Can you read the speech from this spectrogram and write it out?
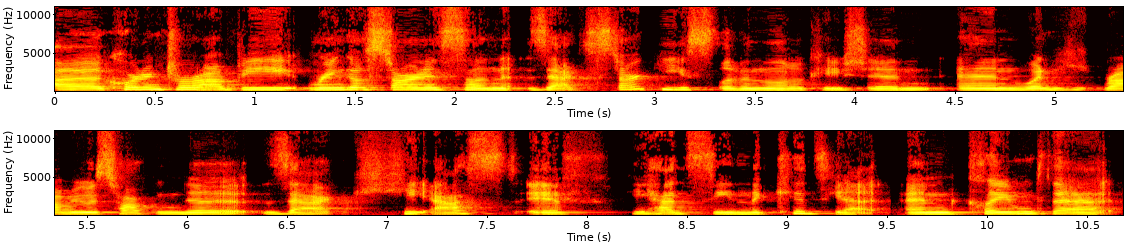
Uh, according to Robbie, Ringo Starr and his son Zach Stark used to live in the location. And when he, Robbie was talking to Zach, he asked if he had seen the kids yet and claimed that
